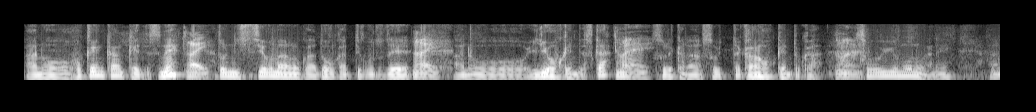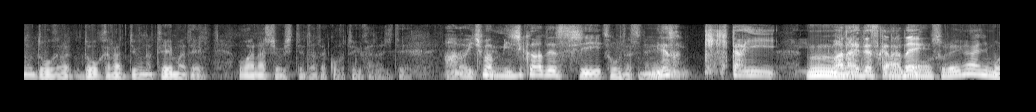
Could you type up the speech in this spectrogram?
あの保険関係ですね、はい、本当に必要なのかどうかということで、はい、あの医療保険ですか、はい、それからそういったがん保険とか、はい、そういうものがねあのどうかどうかなっていうようなテーマでお話をしていただこうという形で。あの一番身近ですし、そうですね。皆さん聞きたい話題ですからね、うん、それ以外にも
